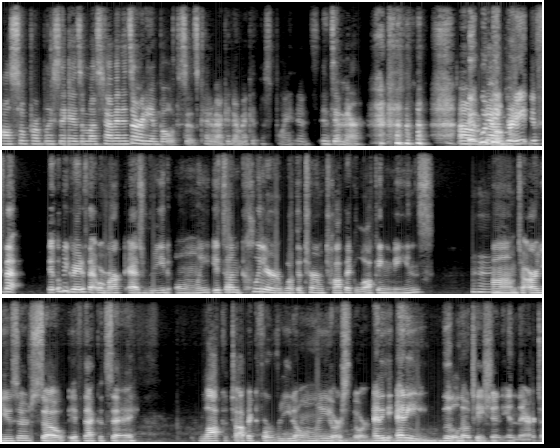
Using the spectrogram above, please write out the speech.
also probably say is a must have, and it's already in both, so it's kind of academic at this point. It's it's in there. um, it would now be great if that it would be great if that were marked as read only. It's unclear what the term topic locking means Mhm. um, to our users. So if that could say lock topic for read only or or any any little notation in there to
